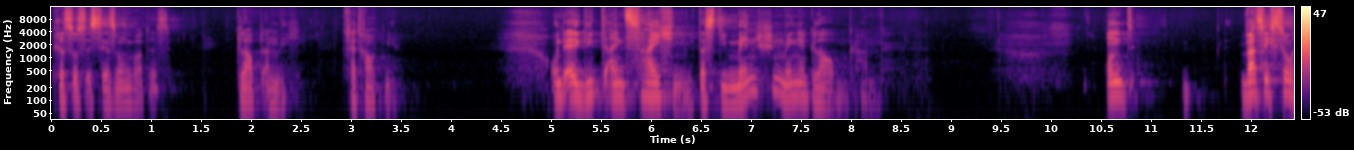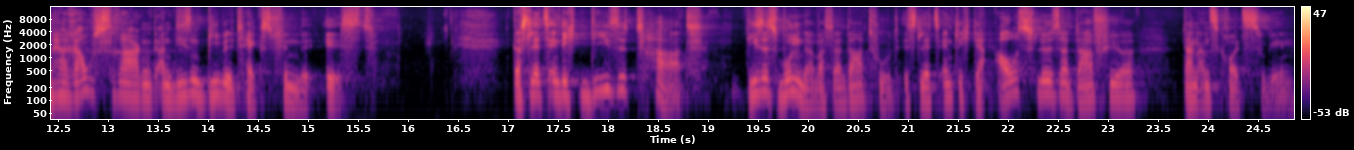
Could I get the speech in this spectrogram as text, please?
Christus ist der Sohn Gottes. Glaubt an mich, vertraut mir. Und er gibt ein Zeichen, dass die Menschenmenge glauben kann. Und was ich so herausragend an diesem Bibeltext finde, ist, dass letztendlich diese Tat, dieses Wunder, was er da tut, ist letztendlich der Auslöser dafür, dann ans Kreuz zu gehen.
